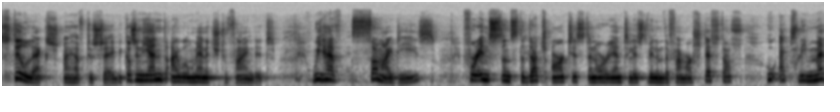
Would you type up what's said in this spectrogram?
still lacks, I have to say, because in the end I will manage to find it. We have some ideas. For instance, the Dutch artist and Orientalist Willem de Famars-Testas, who actually met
